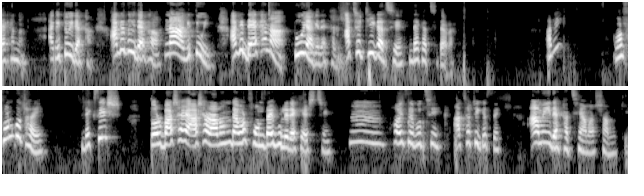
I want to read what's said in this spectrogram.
দেখা না? আগে তুই দেখা। আগে তুই দেখা। না আগে তুই। আগে দেখা না তুই আগে দেখা আচ্ছা ঠিক আছে। দেখাচ্ছি তারা আরে আমার ফোন কোথায়? দেখছিস? তোর বাসায় আসার আনন্দে আমার ফোনটাই ভুলে রেখে এসছি হুম হয়েছে বুঝছি। আচ্ছা ঠিক আছে। আমি দেখাচ্ছি আমার স্বামীকে।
